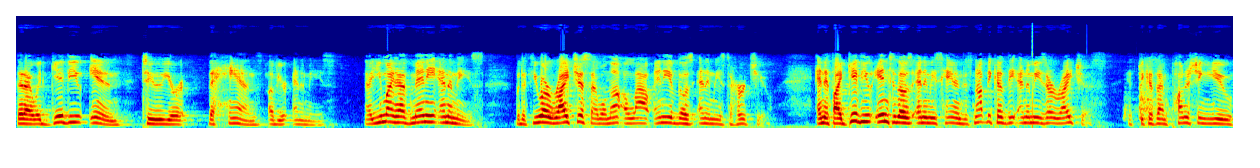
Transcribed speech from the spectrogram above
that I would give you in to your, the hands of your enemies. Now, you might have many enemies, but if you are righteous, I will not allow any of those enemies to hurt you. And if I give you into those enemies' hands, it's not because the enemies are righteous. It's because I'm punishing you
